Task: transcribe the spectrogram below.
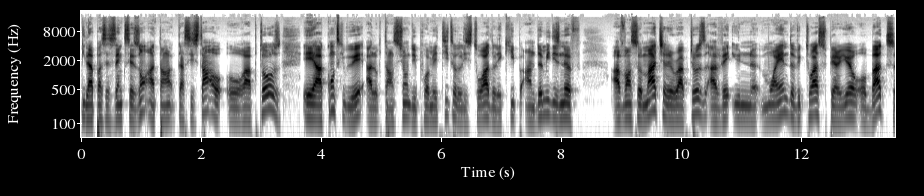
Il a passé cinq saisons en tant qu'assistant aux, Raptors et a contribué à l'obtention du premier titre de l'histoire de l'équipe en 2019. Avant ce match, les Raptors avaient une moyenne de victoires supérieure aux Bucks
